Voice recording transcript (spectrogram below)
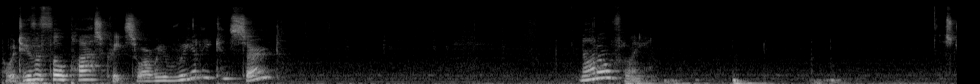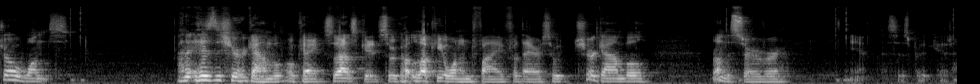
But we do have a full Plascrete, so are we really concerned? Not overly. Let's draw once. And it is the sure gamble. Okay, so that's good. So we got lucky one and five for there. So sure gamble, run the server. Yeah, this is pretty good.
